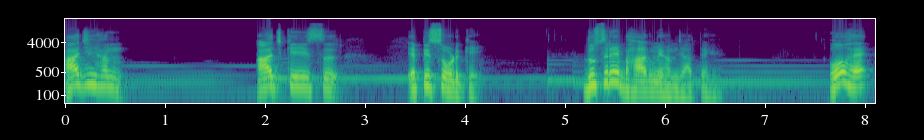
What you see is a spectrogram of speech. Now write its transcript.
आज ही हम, आज के इस एपिसोड के दूसरे भाग में हम जाते हैं। वो है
